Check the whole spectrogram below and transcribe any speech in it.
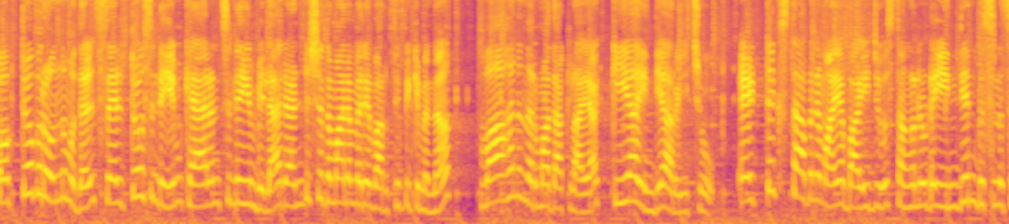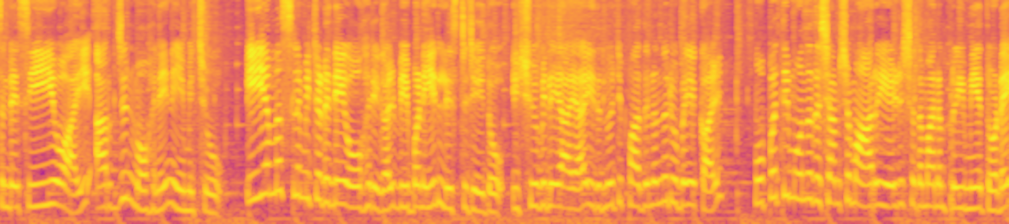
ഒക്ടോബർ ഒന്ന് മുതൽ സെൽറ്റോസിന്റെയും കാരൻസിന്റെയും വില രണ്ട് ശതമാനം വരെ വർദ്ധിപ്പിക്കുമെന്ന് വാഹന നിർമ്മാതാക്കളായ കിയ ഇന്ത്യ അറിയിച്ചു. എട്ടെക് സ്ഥാപനമായ ബൈജൂസ് തങ്ങളുടെ ഇന്ത്യൻ ബിസിനസിന്റെ സിഇഒ ആയി അർജുൻ മോഹനെ നിയമിച്ചു. ഇ എം എസ് ലിമിറ്റഡിന്റെ ഓഹരികൾ വിപണിയിൽ ലിസ്റ്റ് ചെയ്തു. ഇഷ്യൂ വിലയായ ഇരുന്നൂറ്റി പതിനൊന്ന് രൂപയേക്കാൾ മുപ്പത്തിമൂന്ന് ദശാംശം ആറ് ഏഴ് ശതമാനം പ്രീമിയത്തോടെ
